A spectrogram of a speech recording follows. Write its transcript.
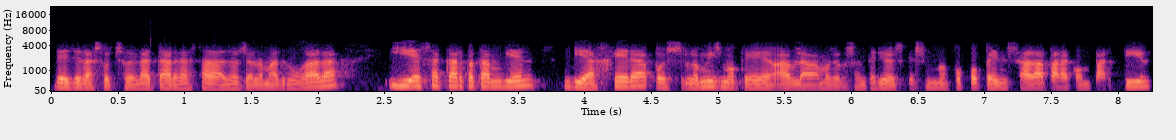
desde las 8 de la tarde hasta las 2 de la madrugada y esa carta también viajera, pues lo mismo que hablábamos de los anteriores, que es un poco pensada para compartir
